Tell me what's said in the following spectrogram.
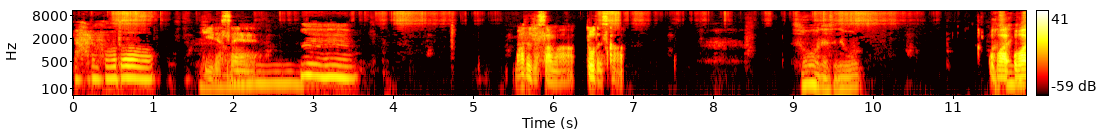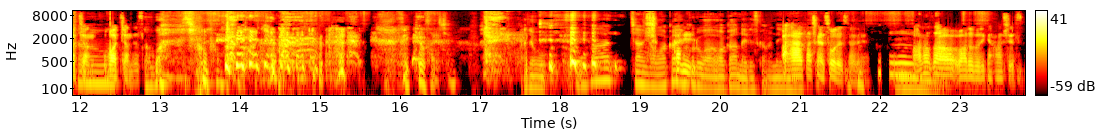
なるほど。ーいいですね。うんうん。マルルさんはどうですか？そうですね。おばおばあちゃん、おばあちゃんですか？おばあちゃん。説教されちゃう。あ でも、おばあちゃんが若い頃は分かんないですからね。ああ、確かにそうですよね。うんアナザーワールド的な話です。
